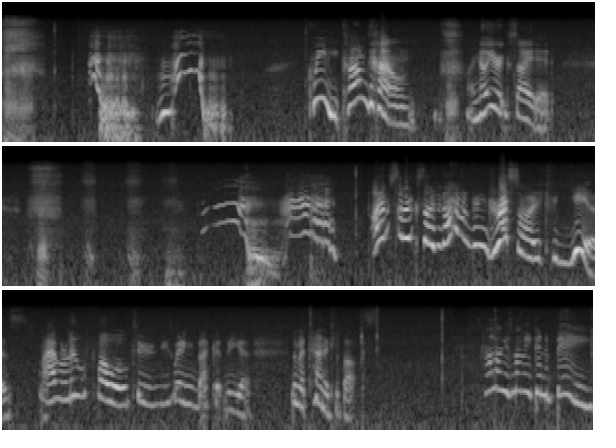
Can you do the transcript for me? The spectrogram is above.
calm down. I know you're excited. I'm so excited. I haven't been dressaged for years. I have a little foal too. He's waiting back at the uh, the maternity box. How long is Mummy gonna be?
